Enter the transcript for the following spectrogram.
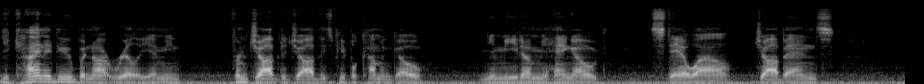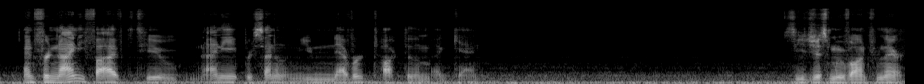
You kind of do, but not really. I mean, from job to job, these people come and go. You meet them, you hang out, stay a while, job ends. And for 95 to 98% of them, you never talk to them again. So you just move on from there.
